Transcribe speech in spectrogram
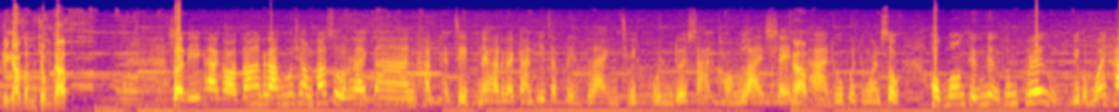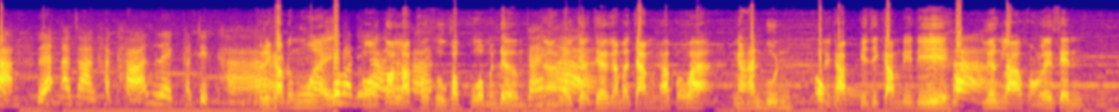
วัสดีครับท่านผู้ชมครับ สวัสดีค่ะ ขอต้อนรับคุณผู้ชมเข้าสู่รายการหัตถจิตนะคะ รายการที่จะเปลี่ยนแปลงชีวิตคุณด้วยศาสตร์ของลายเซ็นครับ ค่ะ ทุกวันถึงวันศุกร์6โมงถึง1ทุ่มครึ่งอยู่กับม้วยค่ะ และอาจารย์หัตถาเลขขจิตค่ะ สวัสดีครับน้องมวย สวัสดีขอค่ะต้อนรับอาจารย์เข้าสู่ครอบครัวเหมือนเดิมใช่นะค่ะเราเจอเจอกันประจำครับ เพราะว่างานบุญโอ้โหนะครับกิจกรรมดีค่ะ ๆ เรื่องราวของลายเซ็น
